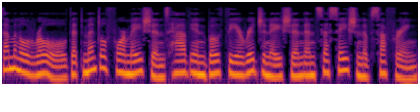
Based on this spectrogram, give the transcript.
seminal role that mental formations have in both the origination and cessation of suffering.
